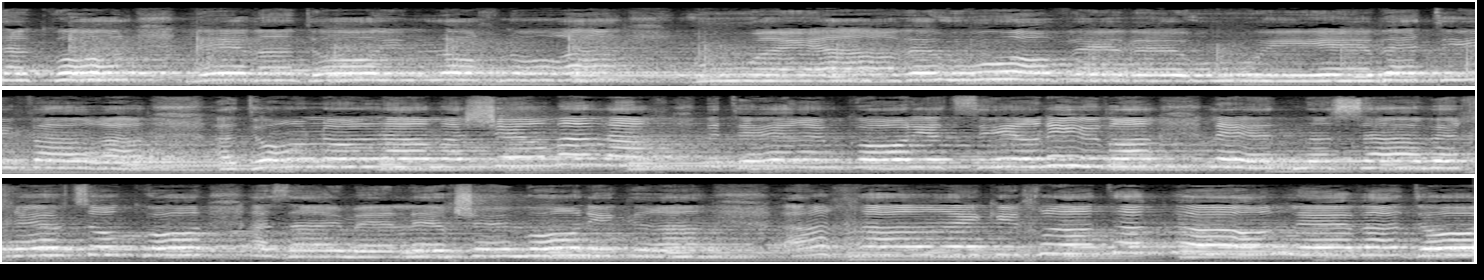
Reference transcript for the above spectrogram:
את הכל, לבדו ימלוך נורא. הוא היה והוא הווה והוא יהיה בתפארה. אדון עולם אשר מלך, בטרם כל יציר נברא, לעת נשא בחפצו כל, אזי מלך שמו נקרא. אחרי ככלות הכל, לבדו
